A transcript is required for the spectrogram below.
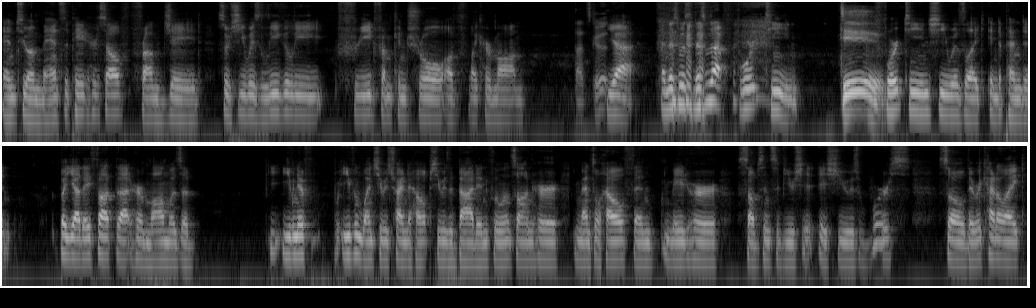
and to emancipate herself from Jaid. So she was legally freed from control of like her mom. That's good. Yeah. And this was this was at 14. Dude. 14 she was like independent but yeah they thought that her mom was a even if even when she was trying to help she was a bad influence on her mental health and made her substance abuse issues worse so they were kind of like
